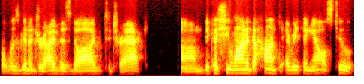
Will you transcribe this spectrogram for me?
what was gonna drive this dog to track um, because she wanted to hunt everything else too.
